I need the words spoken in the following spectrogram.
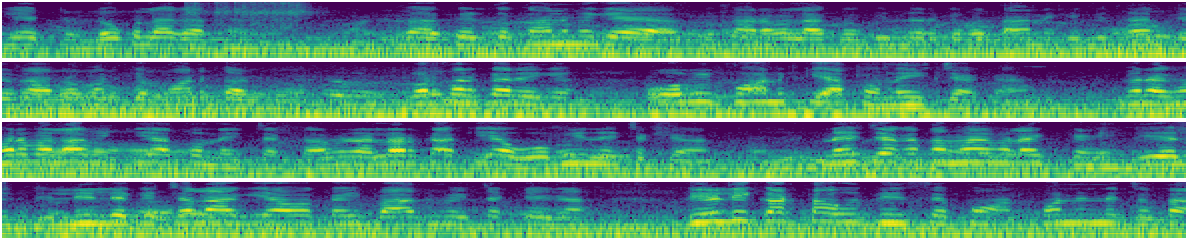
गेट लॉक लगा था। मैं फिर दुकान में गया दुकान वाला को बिंदर के बताने के बिंदर जरा रमन के फ़ोन कर दो। बर्तन करेंगे वो भी फ़ोन किया तो नहीं चका? मेरा घर वाला भी किया तो नहीं चक्का मेरा लड़का किया वो भी नहीं चक्का नहीं चक्का तो मैं बोला कहीं जेल दिल्ली लेके चला गया और कहीं बाद में चकेगा। डेली करता उस दिन से फ़ोन फ़ोन नहीं चलता।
